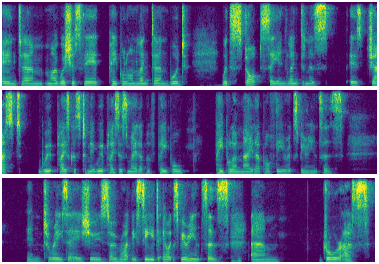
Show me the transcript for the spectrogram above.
And um, my wish is that people on LinkedIn would would stop seeing LinkedIn as as just workplace, because to me, workplace is made up of people. People are made up of their experiences. And Teresa, as you so rightly said, our experiences um, draw us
